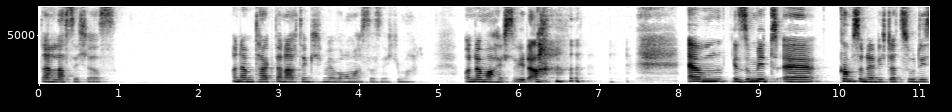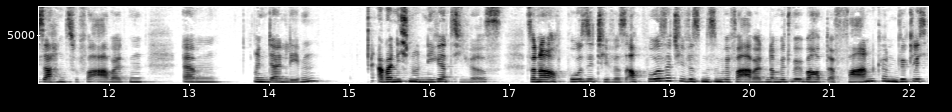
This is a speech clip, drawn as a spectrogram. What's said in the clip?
dann lasse ich es. Und am Tag danach denke ich mir, warum hast du das nicht gemacht? Und dann mache ich es wieder. ähm, somit äh, kommst du nämlich dazu, die Sachen zu verarbeiten ähm, in dein Leben. Aber nicht nur Negatives sondern auch Positives. Auch Positives müssen wir verarbeiten, damit wir überhaupt erfahren können, wirklich,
